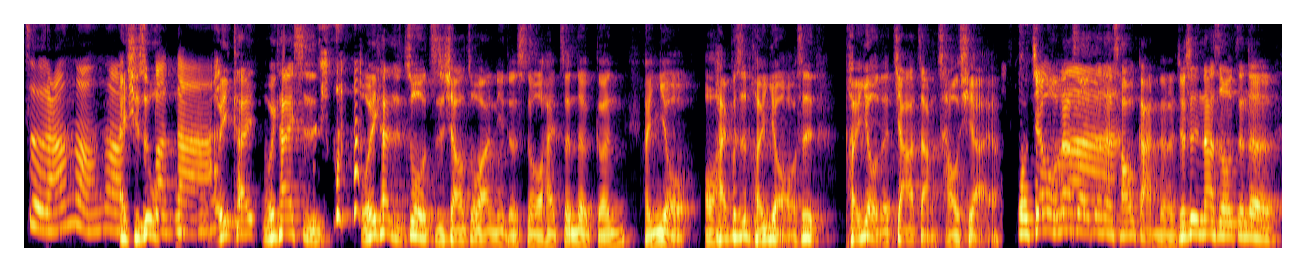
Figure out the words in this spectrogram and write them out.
这啊那那。哎，其实我我一开我一开始 我一开始做直销做案例的时候，还真的跟朋友哦，还不是朋友，是朋友的家长吵起来了。我觉得我那时候真的超赶的，就是那时候真的。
